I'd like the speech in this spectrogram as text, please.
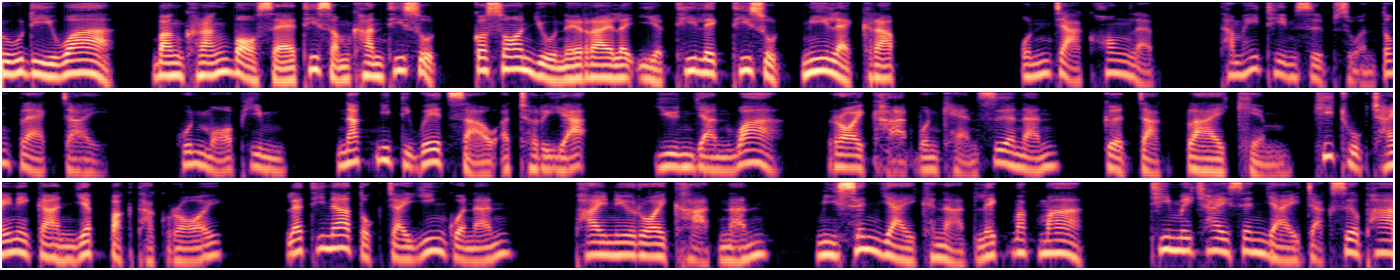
รู้ดีว่า บางครั้งเบาะแสที่สำคัญที่สุด ก็ซ่อนอยู่ในรายละเอียดที่เล็กที่สุดนี่แหละครับผลจากห้องแลบทำให้ทีมสืบสวนต้องแปลกใจ คุณหมอพิมพ์ นักนิติเวชสาวอัจฉริยะ ยืนยันว่า รอยขาดบนแขนเสื้อนั้น เกิดจากปลายเข็มที่ถูกใช้ในการเย็บปักถักร้อย และที่น่าตกใจยิ่งกว่านั้น ภายในรอยขาดนั้น มีเส้นใยขนาดเล็กมาก ๆ ที่ไม่ใช่เส้นใยจากเสื้อผ้า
